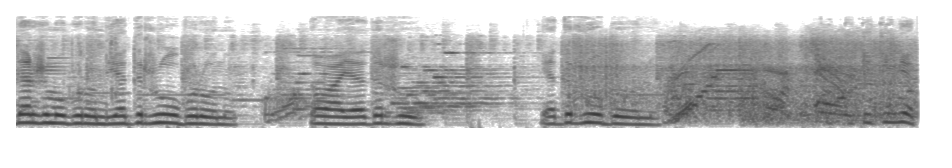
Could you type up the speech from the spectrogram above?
Держим оборону. Я держу оборону. Давай, я держу. Я держу оборону. Тільки нет.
